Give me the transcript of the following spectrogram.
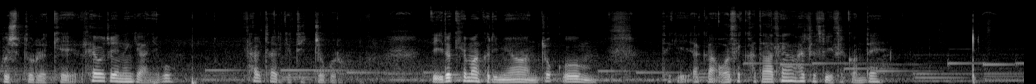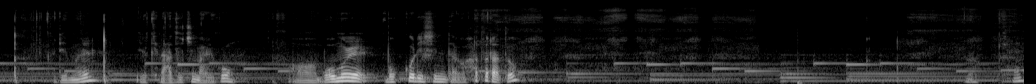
90도로 이렇게 세워져 있는 게 아니고 살짝 이렇게 뒤쪽으로. 이렇게만 그리면 조금 되게 약간 어색하다 생각하실 수 있을 건데 그림을 이렇게 놔두지 말고 어, 몸을 못 그리신다고 하더라도 이렇게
